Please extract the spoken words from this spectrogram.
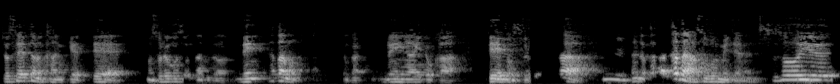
女性との関係って、まあそれこそ、なんだろう、恋ただの、なんか恋愛とか、デートするとか、うん。なんかただただ遊ぶみたいな、そういう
